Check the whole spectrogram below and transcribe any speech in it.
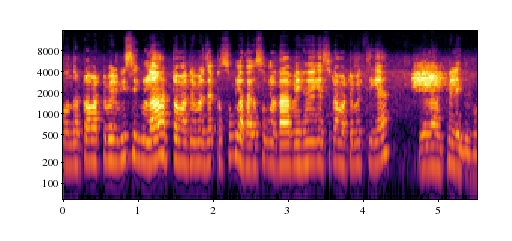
বন্ধু টমেটোমের বিচিগুলা আর টমেটোমের যে একটা শুকলা থাকে, শুকলাটা বের হয়ে গেছে টমেটোমের থেকে এগুলো আমি ফেলে দেবো।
